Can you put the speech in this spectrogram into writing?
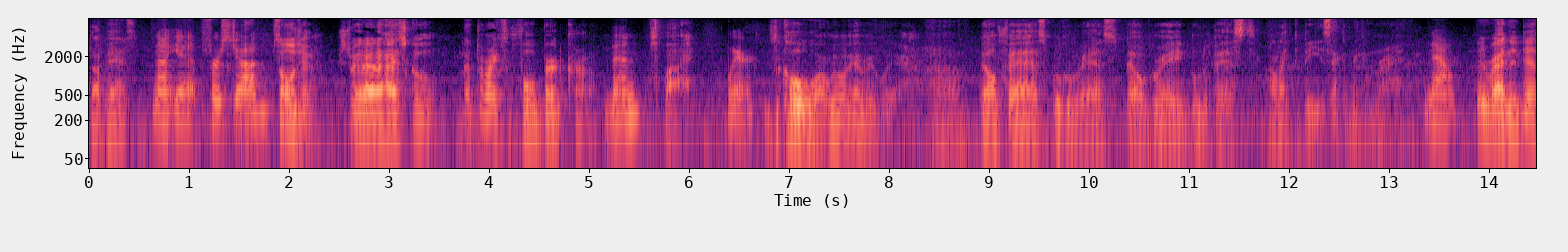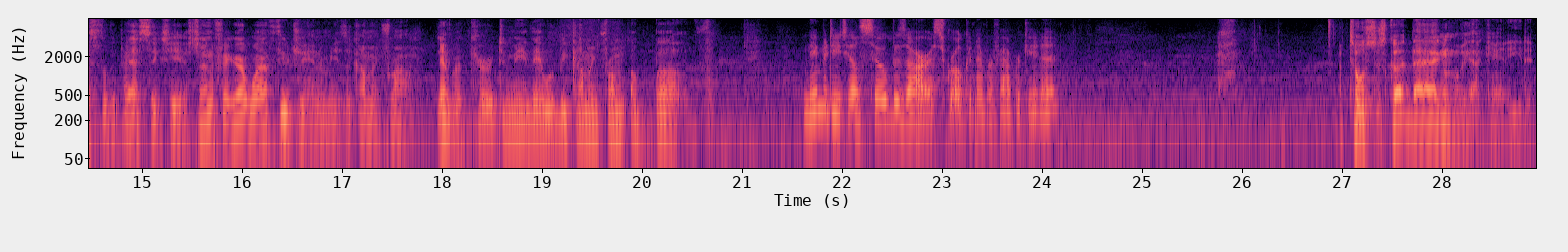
Did I pass? Not yet. First job? Soldier. Straight out of high school. Left the ranks of full bird colonel. Then? Spy. Where? It was the Cold War. We were everywhere. Uh, Belfast, Bucharest, Belgrade, Budapest. I like the bees. I can make them rhyme. Now? Been riding the desk for the past six years, trying to figure out where our future enemies are coming from. Never occurred to me they would be coming from above. Name a detail so bizarre a Skrull could never fabricate it. A toast is cut diagonally. I can't eat it.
